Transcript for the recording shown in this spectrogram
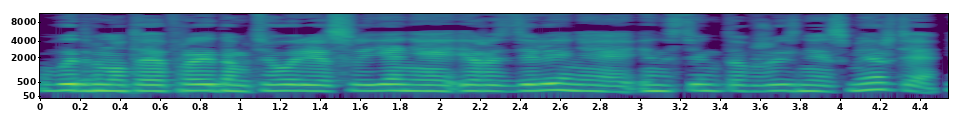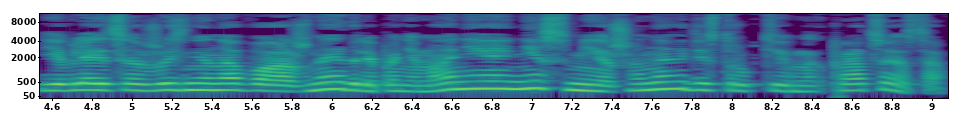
Выдвинутая Фрейдом теория слияния и разделения инстинктов жизни и смерти является жизненно важной для понимания несмешанных деструктивных процессов.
